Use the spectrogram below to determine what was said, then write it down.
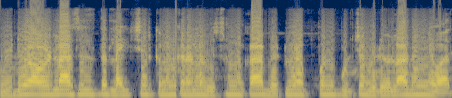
व्हिडिओ आवडला असेल तर लाईक शेअर कमेंट करायला विसरू नका. भेटूया आपण पुढच्या व्हिडिओला धन्यवाद.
